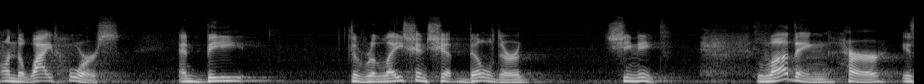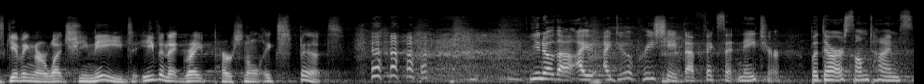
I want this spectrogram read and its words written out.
on the white horse and be the relationship builder she needs. Loving her is giving her what she needs, even at great personal expense. You know that I, I do appreciate that fix it nature, but there are some times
